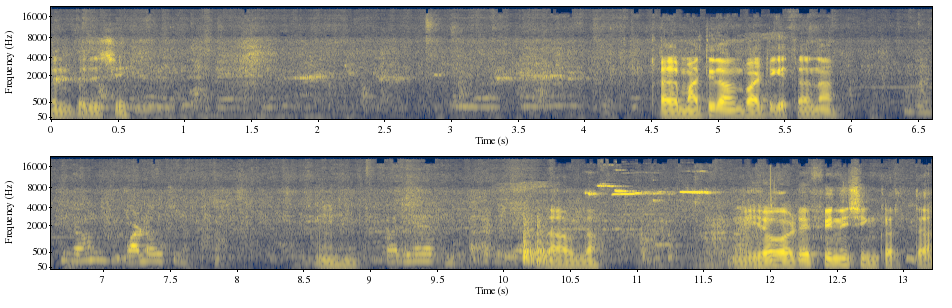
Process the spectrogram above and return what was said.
गणपतीची. काय माती लावून पाठी घेता ना. लावला. ह्यो अडे फिनिशिंग करता.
